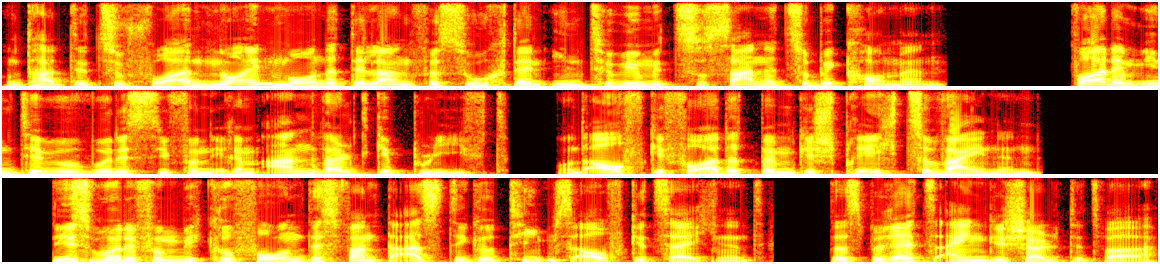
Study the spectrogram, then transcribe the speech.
und hatte zuvor neun Monate lang versucht, ein Interview mit Susanne zu bekommen. Vor dem Interview wurde sie von ihrem Anwalt gebrieft und aufgefordert, beim Gespräch zu weinen. Dies wurde vom Mikrofon des Fantastico-Teams aufgezeichnet, das bereits eingeschaltet war.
